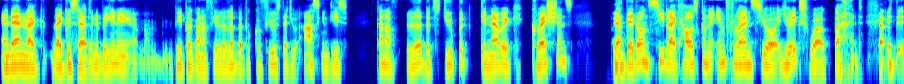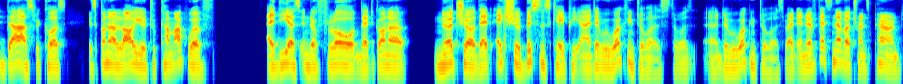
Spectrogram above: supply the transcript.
and then like like you said in the beginning um, people are going to feel a little bit confused that you're asking these kind of a little bit stupid generic questions yeah. and they don't see like how it's going to influence your ux work but yeah. it, it, does because it's going to allow you to come up with ideas in the flow that going to nurture that actual business kpi that we're working towards towards uh, that we're working towards right? And if that's never transparent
